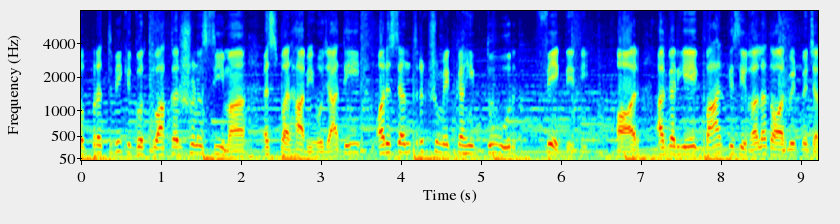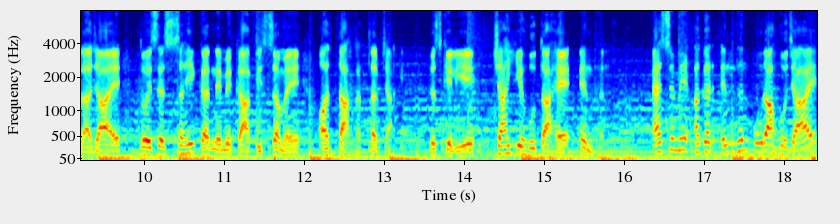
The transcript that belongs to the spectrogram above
तो पृथ्वी की गुरुत्वाकर्षण सीमा इस पर हावी हो जाती और इसे अंतरिक्ष में कहीं दूर फेंक देती। और अगर ये एक बार किसी गलत ऑर्बिट में चला जाए तो इसे सही करने में काफ़ी समय और ताकत लग जाती। जिसके लिए चाहिए होता है ईंधन। ऐसे में अगर ईंधन पूरा हो जाए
